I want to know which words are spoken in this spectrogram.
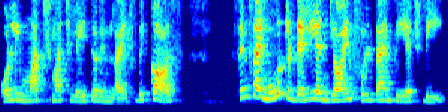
only much, much later in life because since I moved to Delhi and joined full-time PhD,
